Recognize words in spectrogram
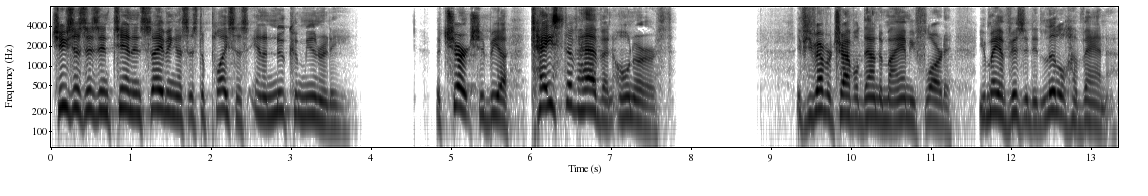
Jesus' intent in saving us is to place us in a new community. The church should be a taste of heaven on earth. If you've ever traveled down to Miami, Florida, you may have visited Little Havana.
